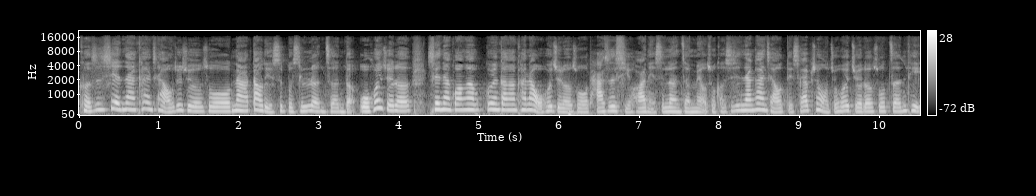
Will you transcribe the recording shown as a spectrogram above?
可是现在看起来，我就觉得说，那到底是不是认真的？我会觉得现在刚刚因为刚刚看到，我会觉得说他是喜欢你是认真没有错。可是现在看起来我 deception，我就会觉得说整体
